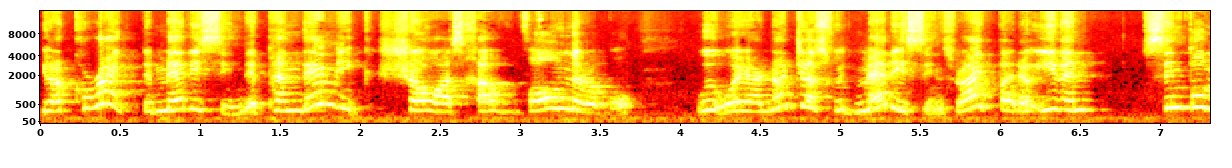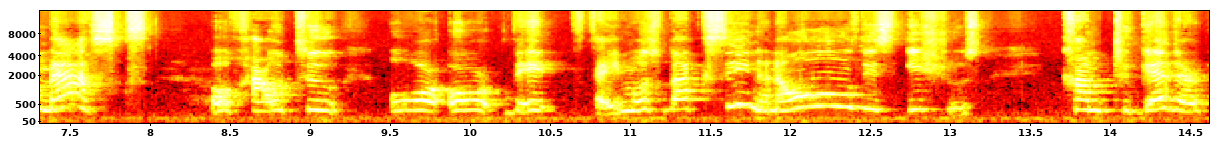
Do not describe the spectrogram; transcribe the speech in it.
You're correct. The medicine, the pandemic show us how vulnerable we, we are, not just with medicines, right? But even simple masks of how to, or, or the famous vaccine and all these issues come together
